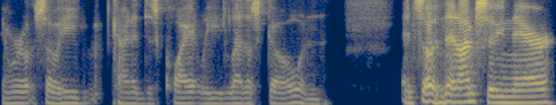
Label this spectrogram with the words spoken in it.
And we're so he kind of just quietly let us go. And and so then i'm sitting there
